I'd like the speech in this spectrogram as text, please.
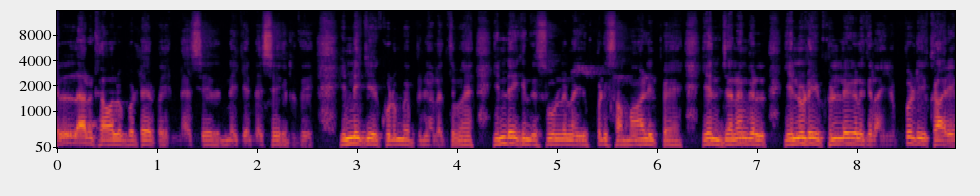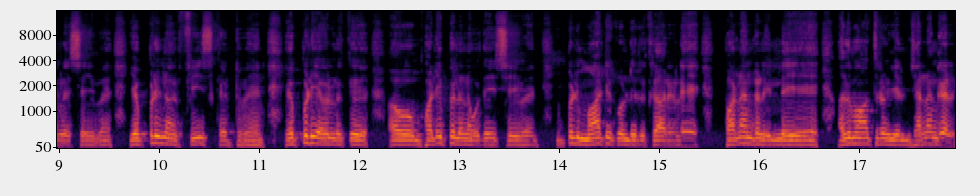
எல்லாரும் கவலைப்பட்டே இருப்பேன். என்ன செய்யுது இன்றைக்கி என்ன செய்கிறது இன்றைக்கி குடும்பம் எப்படி நடத்துவேன்? இன்றைக்கு இந்த சூழ்நிலை நான் எப்படி சமாளிப்பேன்? என் ஜனங்கள் என்னுடைய பிள்ளைகளுக்கு நான் எப்படி காரியங்களை செய்வேன்? எப்படி நான் ஃபீஸ் கட்டுவேன்? எப்படி அவர்களுக்கு படிப்பில் நான் உதவி செய்வேன்? இப்படி மாட்டிக்கொண்டு இருக்கிறார்களே பணங்கள் இல்லையே. அது மாத்திரம் என் ஜனங்கள்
